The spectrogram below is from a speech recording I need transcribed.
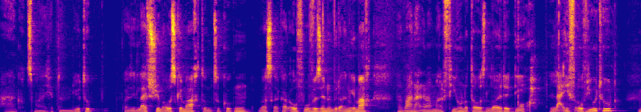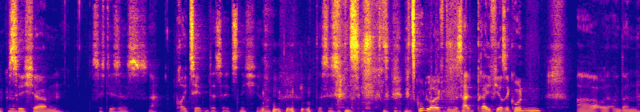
war dann kurz mal, ich habe dann YouTube quasi einen Livestream ausgemacht, um zu gucken, was da gerade Aufrufe sind und wieder angemacht. Dann waren halt einfach mal 400.000 Leute, die live auf YouTube sich, ähm, sich dieses ja, Kreuzheben, das ist ja jetzt nicht, ja, das ist, wenn es gut läuft, sind es halt drei, vier Sekunden äh, und, und dann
